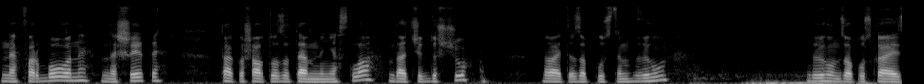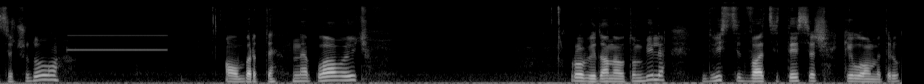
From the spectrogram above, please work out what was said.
не фарбоване, не шите. Також автозатемнення скла, датчик дощу. Давайте запустимо двигун. Двигун запускається чудово. Оберти не плавають. Пробіг даного автомобіля 220 тисяч кілометрів.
